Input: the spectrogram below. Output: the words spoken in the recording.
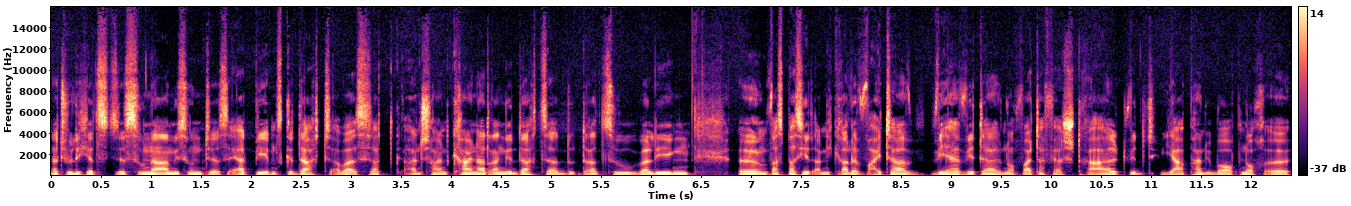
natürlich jetzt des Tsunamis und des Erdbebens gedacht, aber es hat anscheinend keiner dran gedacht, dazu überlegen, äh, was passiert eigentlich gerade weiter, wer wird da noch weiter verstrahlt, wird Japan überhaupt noch äh,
